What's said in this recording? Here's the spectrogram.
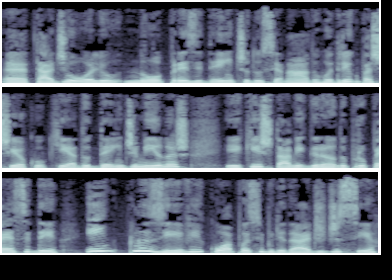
está é, de olho no presidente do Senado, Rodrigo Pacheco, que é do DEM de Minas e que está migrando para o PSD, inclusive com a possibilidade de ser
